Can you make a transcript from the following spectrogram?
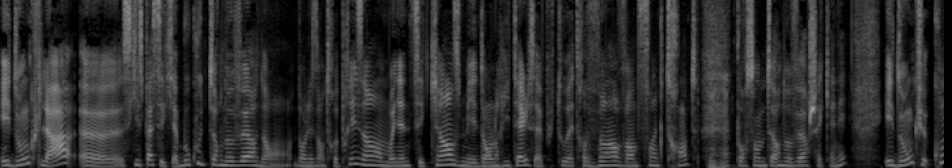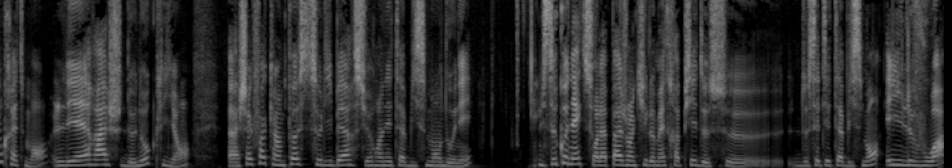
Et donc là, euh, ce qui se passe, c'est qu'il y a beaucoup de turnover dans, dans les entreprises. Hein. En moyenne, c'est 15, mais dans le retail, ça va plutôt être 20, 25, 30 mm -hmm. de turnover chaque année. Et donc, concrètement, les RH de nos clients, à chaque fois qu'un poste se libère sur un établissement donné, il se connecte sur la page 1 km à pied de, ce, de cet établissement et il voit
